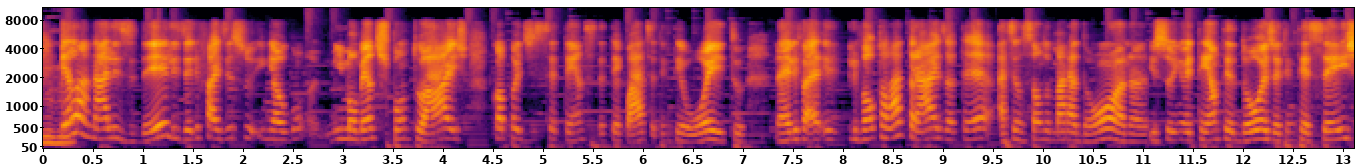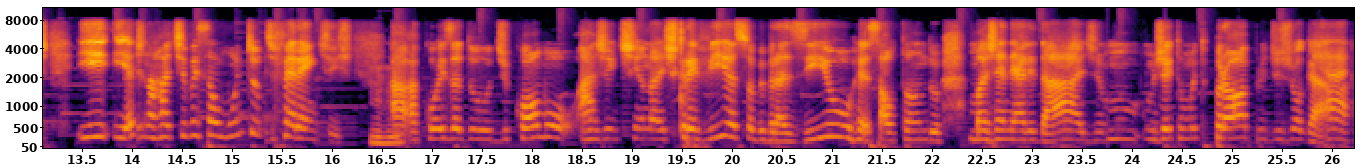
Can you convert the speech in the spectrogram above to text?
Uhum. Pela análise deles, ele faz isso em, algum, em momentos pontuais, Copa de 70, 74, 78, né? Ele, vai, ele volta lá atrás até a ascensão do Maradona, isso em 82, 86, e, e as narrativas são muito diferentes. Uhum a, coisa do, de como a Argentina escrevia sobre o Brasil, ressaltando uma genialidade, um, um jeito muito próprio de jogar,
